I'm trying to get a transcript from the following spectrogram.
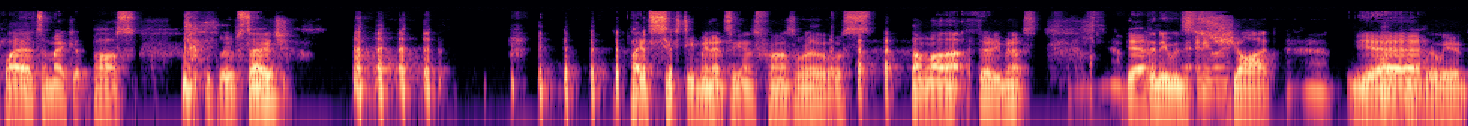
player to make it past the group stage. Played 60 minutes against France or whatever, or something like that. 30 minutes. Yeah. then he was anyway. shot. Yeah. Fucking brilliant.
